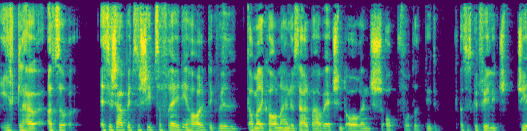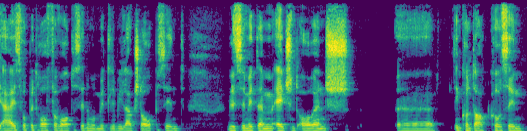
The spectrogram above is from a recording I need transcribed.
Ich glaube, also, es ist auch ein bisschen schizophrene Haltung, weil die Amerikaner haben ja selber auch Agent Orange Opfer. Die, also es gibt viele GIs, die betroffen worden sind und mittlerweile auch gestorben sind weil sie mit dem Agent Orange äh, in Kontakt gekommen sind.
